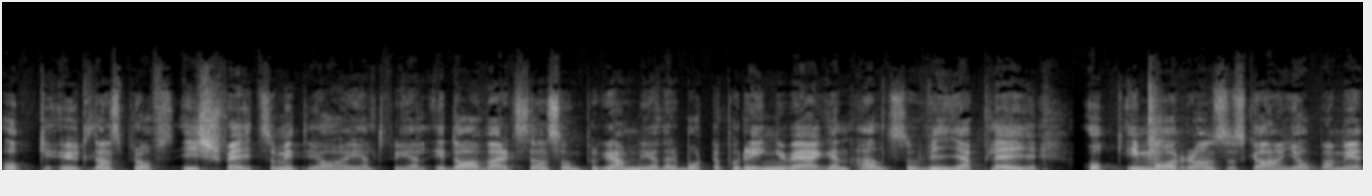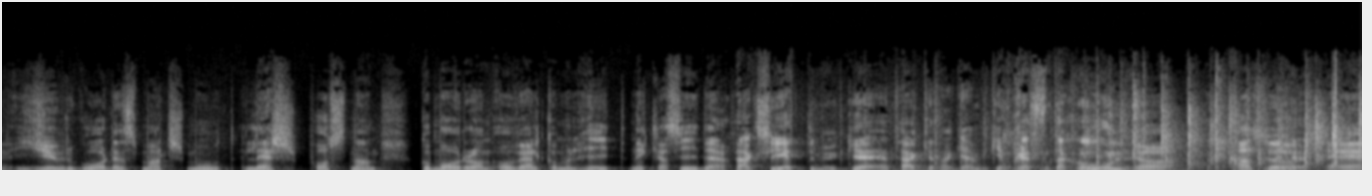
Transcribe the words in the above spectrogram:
och utlandsproffs i Schweiz om inte jag har helt fel. Idag verksam som programledare borta på Ringvägen, alltså via Play. Och imorgon så ska han jobba med Djurgårdens match mot Lech Poznan. God morgon och välkommen hit Niklas Jihde. Tack så jättemycket. Tackar, tackar. Vilken presentation. Ja, alltså... Eh,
